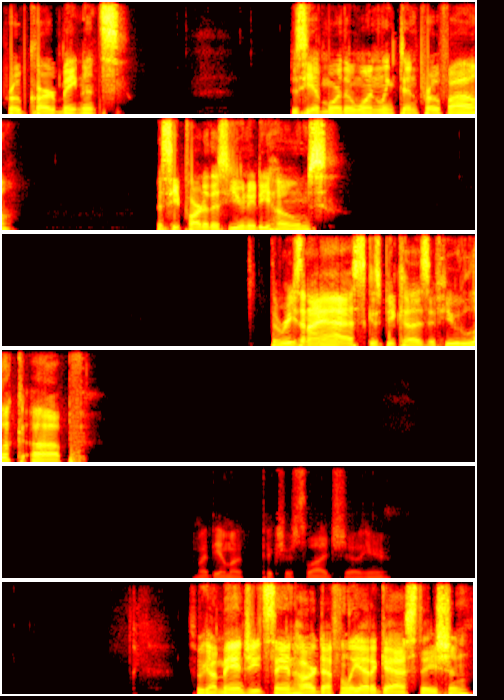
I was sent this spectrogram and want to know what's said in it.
Probe card maintenance. Does he have more than one LinkedIn profile? Is he part of this Unity Homes? The reason I ask is because if you look up might be on my picture slideshow here. So we got Manjeet Sandhar definitely at a gas station.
